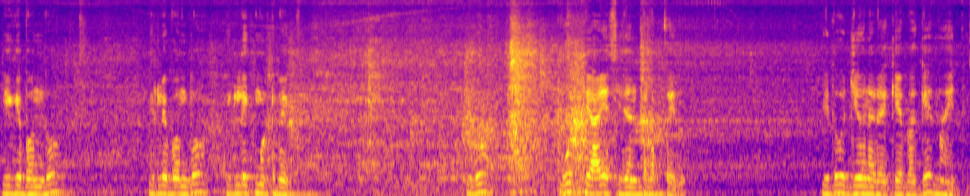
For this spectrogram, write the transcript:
ಹೀಗೆ ಬಂದು ಇಲ್ಲಿ ಬಂದು ಇಲ್ಲಿಗೆ ಮುಟ್ಟಬೇಕು ಇದು ಪೂರ್ತಿ ಆಯಸ್ಸಿದೆ ಅಂತ ಲೆಕ್ಕ ಇದು. ಇದು ಜೀವನ ರೇಖೆಯ ಬಗ್ಗೆ ಮಾಹಿತಿ.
